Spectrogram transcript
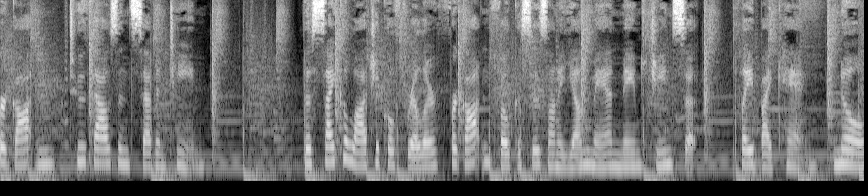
Forgotten, 2017. The psychological thriller Forgotten focuses on a young man named Jin Suk, played by Kang Nul,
